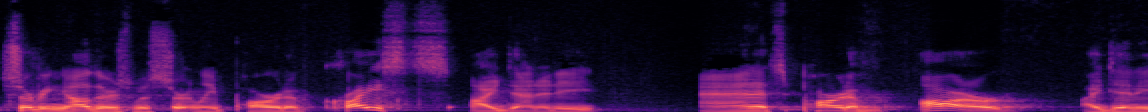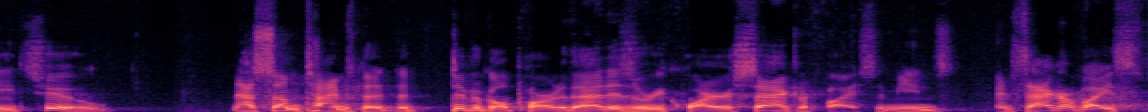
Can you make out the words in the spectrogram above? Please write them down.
Serving others was certainly part of Christ's identity, and it's part of our identity too. Now, sometimes the, the difficult part of that is it requires sacrifice. It means, and sacrifice,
